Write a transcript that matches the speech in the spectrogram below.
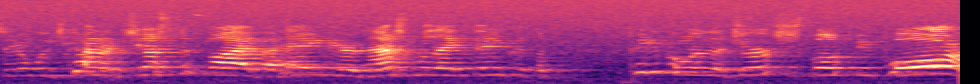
See, we kind of justify behavior, and that's where they think that the people in the church are supposed to be poor.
